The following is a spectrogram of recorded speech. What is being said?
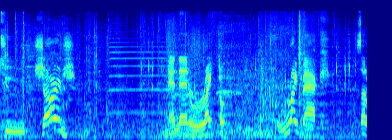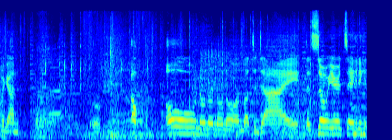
to charge. And then right, oh, right back. Son of a gun. Oh, oh, oh, no, no, no, no, I'm about to die. That's so irritating.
